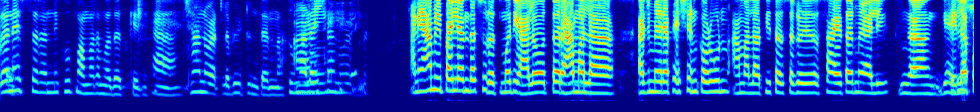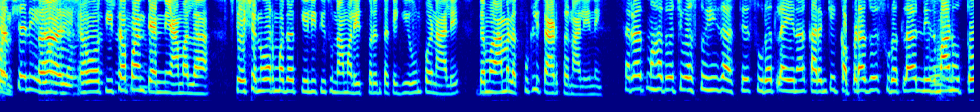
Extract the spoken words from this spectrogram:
गणेश सरांनी खूप आम्हाला मदत केली. हा. छान वाटलं भेटून त्यांना. तुम्हालाही आणि- छान वाटलं. आणि आम्ही पहिल्यांदा सुरत मध्ये आलो तर आम्हाला अजमेरा फॅशनकडून आम्हाला तिथं सगळे सहायता मिळाली घ्यायला पण. हा. हो तिथं पण त्यांनी आम्हाला स्टेशनवर मदत केली तिथून आम्हाला इथपर्यंत ते घेऊन पण आले. त्यामुळे आम्हाला कुठलीच अडचण आली नाही. सर्वात महत्वाची वस्तू हीच असते सुरतला येणार कारण की कपडा जो सुरतला निर्माण होतो.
